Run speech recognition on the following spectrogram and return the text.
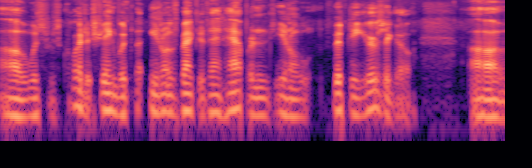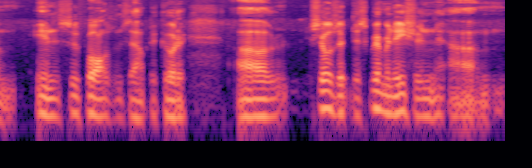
uh, which was quite a shame. But you know, the fact that that happened, you know, 50 years ago um, in Sioux Falls in South Dakota. Uh, shows that discrimination, um,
